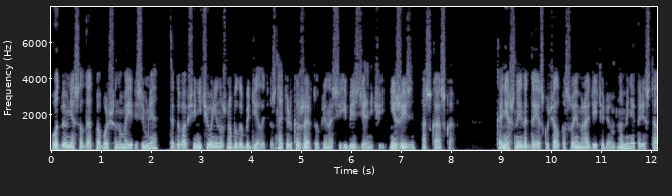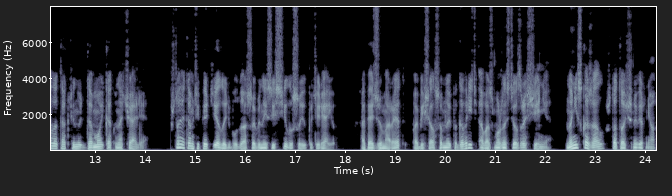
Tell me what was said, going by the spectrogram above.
Вот бы мне солдат побольше на моей земле, тогда вообще ничего не нужно было бы делать, знать только жертву приноси и бездельничай. Не жизнь, а сказка. Конечно, иногда я скучал по своим родителям, но меня перестало так тянуть домой, как в начале. Что я там теперь делать буду, особенно если силу свою потеряю? Опять же, Марет пообещал со мной поговорить о возможности возвращения, но не сказал, что точно вернет.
